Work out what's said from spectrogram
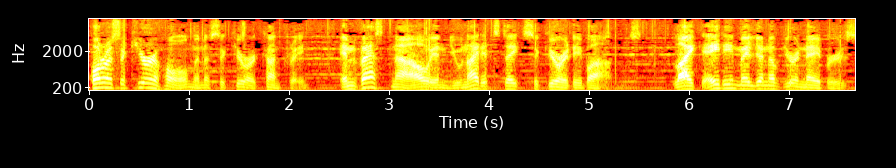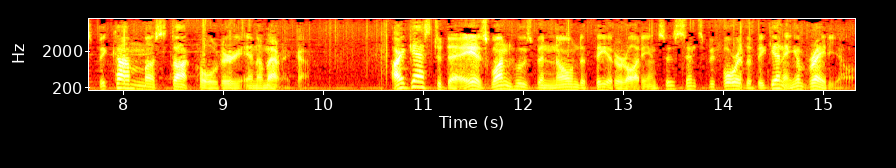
For a secure home in a secure country, invest now in United States Security Bonds. Like 80 million of your neighbors, become a stockholder in America. Our guest today is one who's been known to theater audiences since before the beginning of radio.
